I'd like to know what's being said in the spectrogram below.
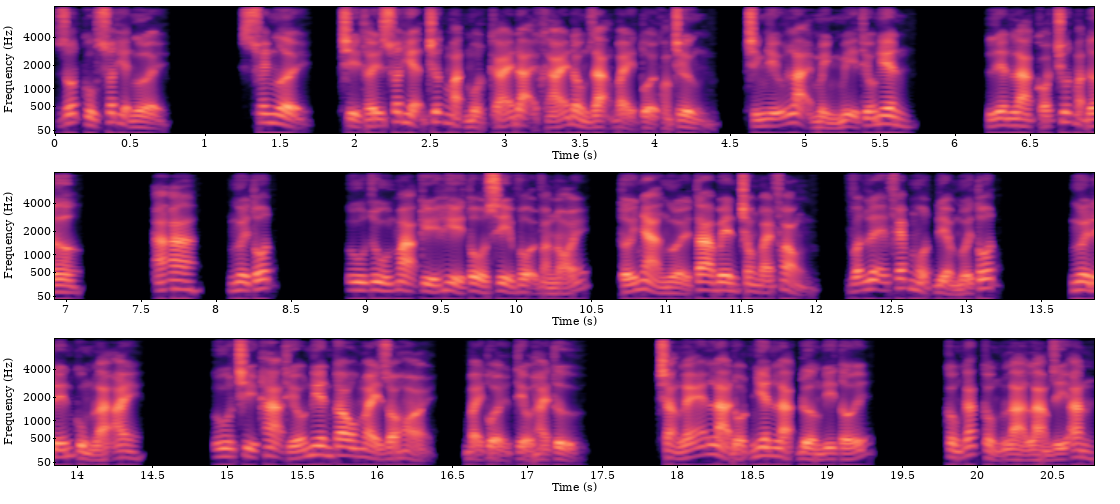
Rốt cục xuất hiện người. Xoay người, chỉ thấy xuất hiện trước mặt một cái đại khái đồng dạng bảy tuổi khoảng trường, chính hữu lại mình mỹ thiếu niên. Liền là có chút mặt đơ. A a, ngươi tốt. U dù mạ kỳ hỉ tổ xì vội và nói, tới nhà người ta bên trong bái phòng vẫn lễ phép một điểm mới tốt. Ngươi đến cùng là ai? U chị hạ thiếu niên cao mày do hỏi, bảy tuổi tiểu hải tử. Chẳng lẽ là đột nhiên lạc đường đi tới? Cổng gác cổng là làm gì ăn?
